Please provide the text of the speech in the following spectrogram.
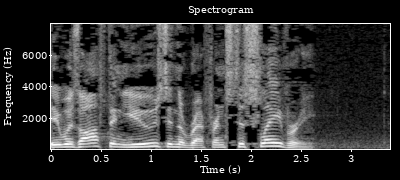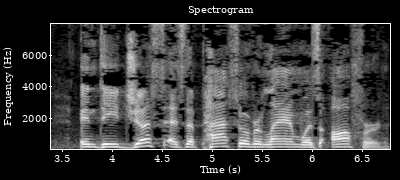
It was often used in the reference to slavery. Indeed, just as the Passover lamb was offered,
